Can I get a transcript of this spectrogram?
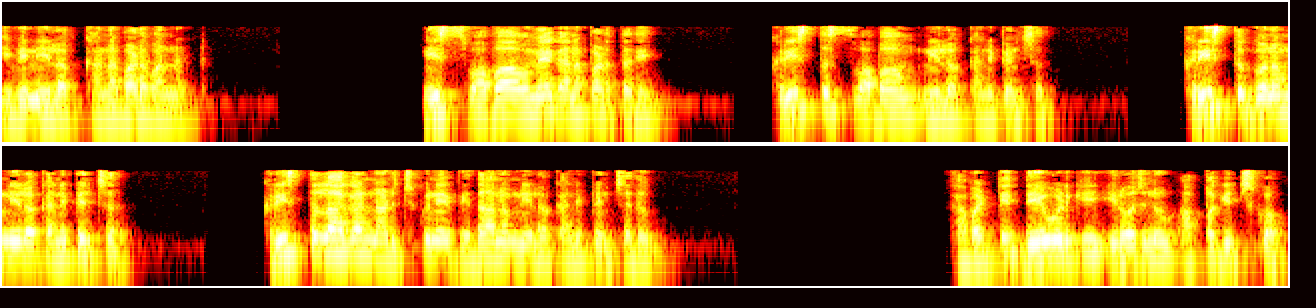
ఇవి నీలో కనబడవన్నట్టు. నీ స్వభావమే కనపడుతుంది. క్రీస్తు స్వభావం నీలో కనిపించదు. క్రీస్తు గుణం నీలో కనిపించదు. క్రీస్తులాగా నడుచుకునే విధానం నీలో కనిపించదు. కాబట్టి దేవుడికి ఈరోజు నువ్వు అప్పగించుకో.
